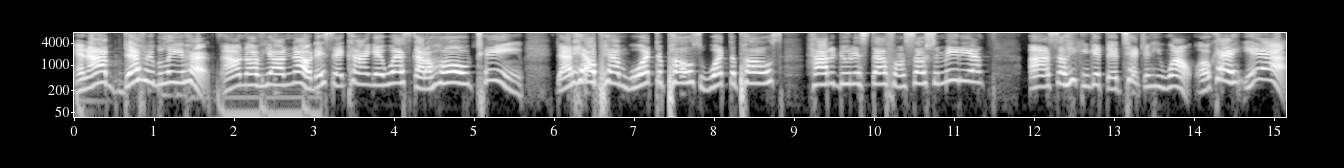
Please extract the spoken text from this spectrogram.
And I definitely believe her. I don't know if y'all know. They said Kanye West got a whole team that help him what to post, what to post, how to do this stuff on social media, uh, so he can get the attention he want. Okay, yeah.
